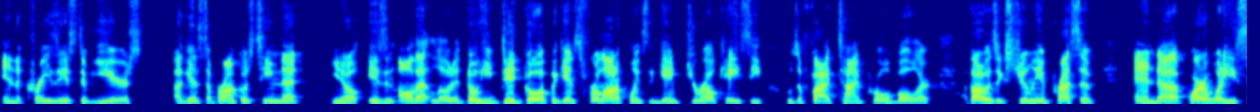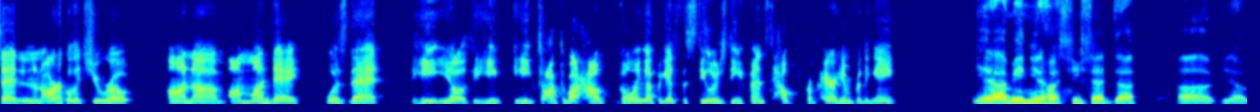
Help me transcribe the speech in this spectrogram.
in the craziest of years against a Broncos team that you know, isn't all that loaded. Though he did go up against for a lot of points in the game, Jurrell Casey, who's a five-time Pro Bowler. I thought it was extremely impressive. And uh, part of what he said in an article that you wrote on um, on Monday was that he, you know, he he talked about how going up against the Steelers defense helped prepare him for the game. Yeah, I mean, you know, as he said, uh, uh, you know,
